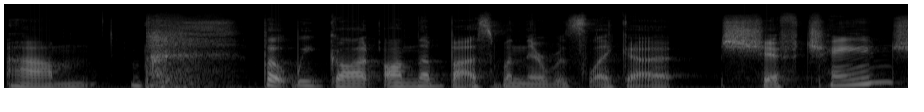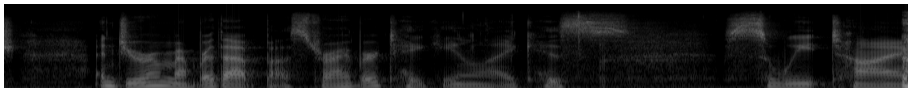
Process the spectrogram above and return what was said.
Um, but we got on the bus when there was like a shift change. And do you remember that bus driver taking like his sweet time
